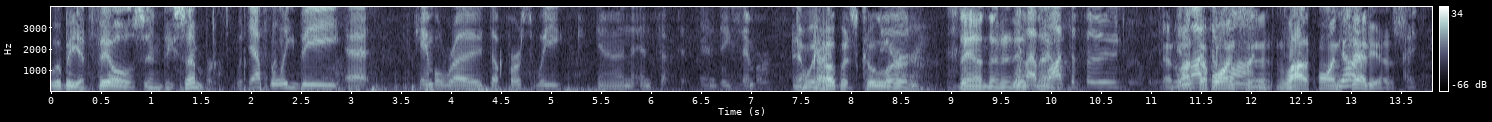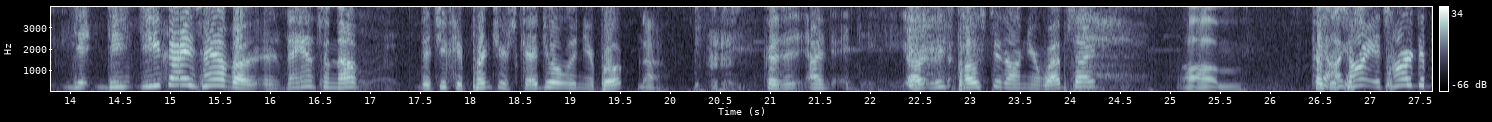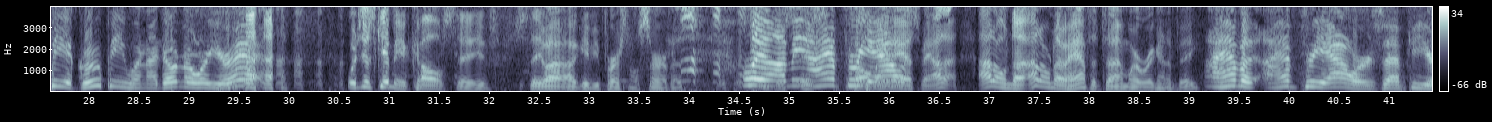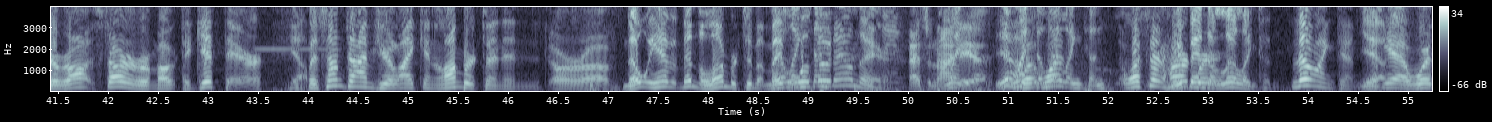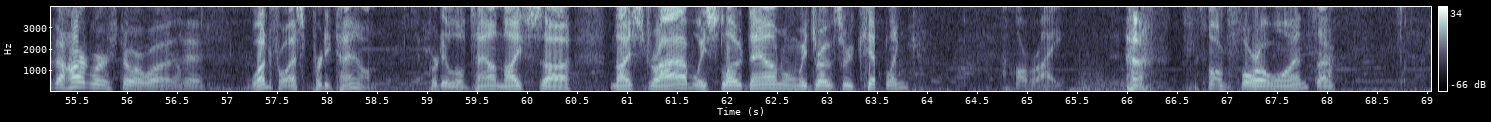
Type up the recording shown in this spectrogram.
we'll be at Phil's in December. We'll definitely be at Campbell Road the first week in in, Sept- in December. And we hope it's cooler then than it is We'll have now. lots of food And, lots, of points fun. and a lot of poinsettias. Yeah, do, do you guys have a advance enough that you could print your schedule in your book? no. Because I, or at least post it on your website. Um, Because Yeah, it's hard. It's hard to be a groupie when I don't know where you're at. well, just give me a call, Steve. Steve, I, I'll give you personal service. well, I mean, I have three hours. ask me. I don't, I don't know. I don't know half the time where we're going to be. I have a. I have three hours after you ro- start a remote to get there. Yeah. But sometimes you're like in Lumberton and or. Uh, No, we haven't been to Lumberton, but maybe we'll go down there. That's an idea. They Yeah. went to What- Wellington. what's that We've been to Lillington. Lillington. Yes. Yeah, where the hardware store was. Yeah. Wonderful. That's a pretty town. Pretty little town. Nice, uh, nice drive. We slowed down when we drove through Kipling All right. on 401. So,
